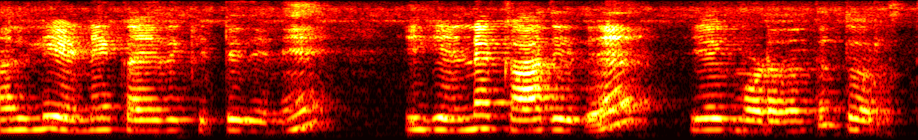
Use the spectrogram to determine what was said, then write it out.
ನಾನಿಲ್ಲಿ ಎಣ್ಣೆ ಕಾಯೋದಕ್ಕೆ ಇಟ್ಟಿದ್ದೀನಿ. ಈಗ ಎಣ್ಣೆ ಕಾದಿದೆ ಹೇಗೆ ಮಾಡೋದಂತ ತೋರಿಸ್ತೀನಿ.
